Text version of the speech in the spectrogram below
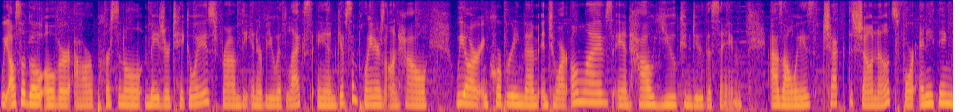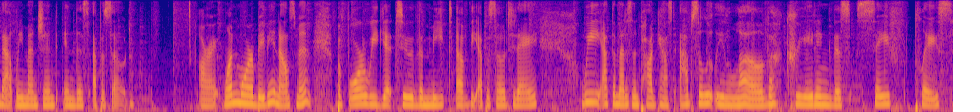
We also go over our personal major takeaways from the interview with Lex and give some pointers on how we are incorporating them into our own lives and how you can do the same. As always, check the show notes for anything that we mentioned in this episode. All right, one more baby announcement before we get to the meat of the episode today. We at the Medicin Podcast absolutely love creating this safe place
